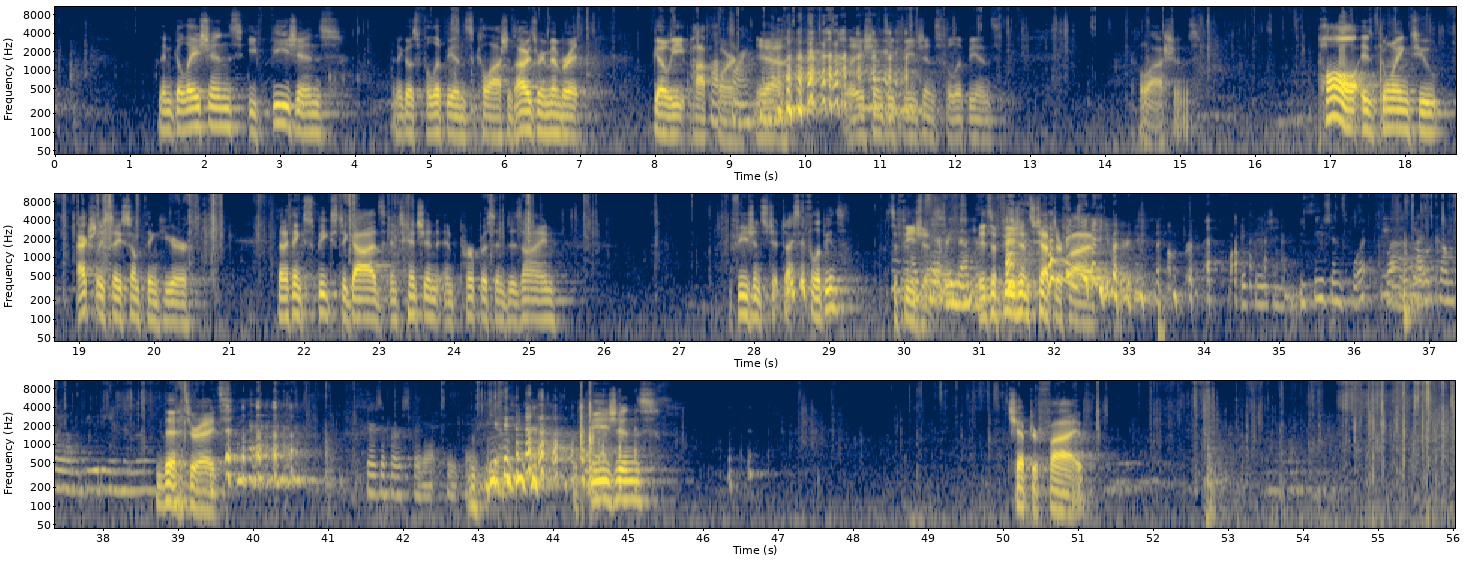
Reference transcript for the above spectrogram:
then Galatians, Ephesians, and it goes Philippians, Colossians. I always remember it. Go eat popcorn. Popcorn. Yeah. Galatians, Ephesians, Philippians, Colossians. Paul is going to actually say something here that I think speaks to God's intention and purpose and design. Ephesians, did I say Philippians? It's Ephesians. I can't remember. It's Ephesians chapter 5. Ephesians. Ephesians what? You just overcome by all the beauty in the room. That's right. There's a verse for that too. Kate. Ephesians chapter 5.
